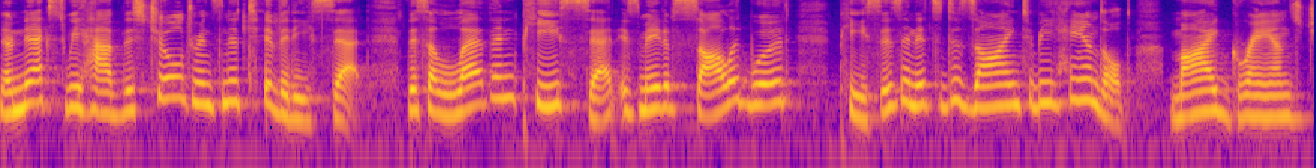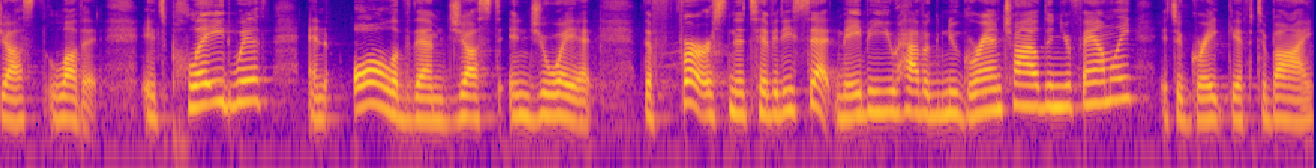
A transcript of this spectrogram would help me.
Now, next we have this children's nativity set. This 11 piece set is made of solid wood pieces and it's designed to be handled. My grands just love it. It's played with and all of them just enjoy it. The first nativity set, maybe you have a new grandchild in your family, it's a great gift to buy.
